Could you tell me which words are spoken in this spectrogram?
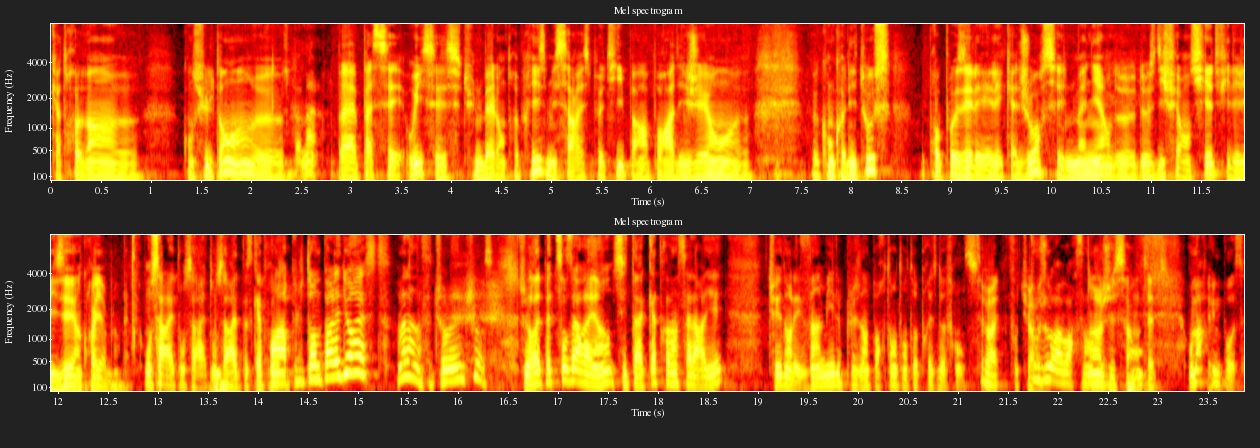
80 euh, consultants. hein, euh, C'est pas mal. bah, passer, oui, c'est une belle entreprise, mais ça reste petit par rapport à des géants euh, euh, qu'on connaît tous. Proposer les, les 4 jours, c'est une manière de, de se différencier, de fidéliser incroyable. On s'arrête, on s'arrête, on s'arrête, parce qu'après on n'aura plus le temps de parler du reste. Voilà, c'est toujours la même chose. Je le répète sans arrêt, hein, si tu as 80 salariés, tu es dans les 20 000 plus importantes entreprises de France. C'est vrai. faut tu as toujours avoir ça. en Non, tête. j'ai ça en tête. On marque une pause.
